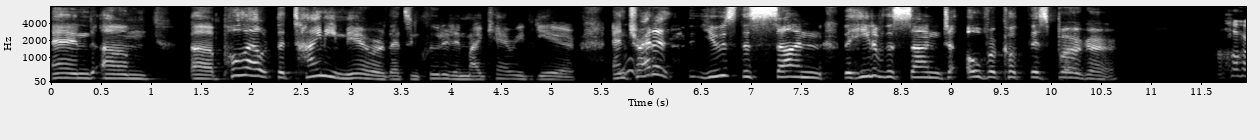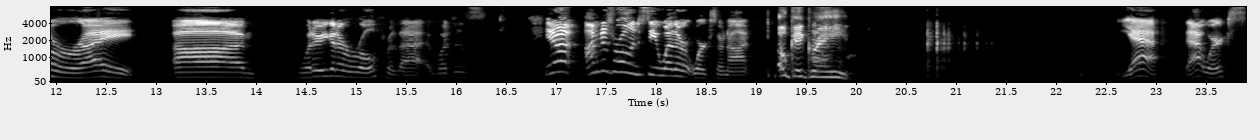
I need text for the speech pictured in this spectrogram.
and um, uh, pull out the tiny mirror that's included in my carried gear and try to use the sun, the heat of the sun, to overcook this burger. All right. Um what are you going to roll for that? What does You know what? I'm just rolling to see whether it works or not. Okay, great. Yeah, that works.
